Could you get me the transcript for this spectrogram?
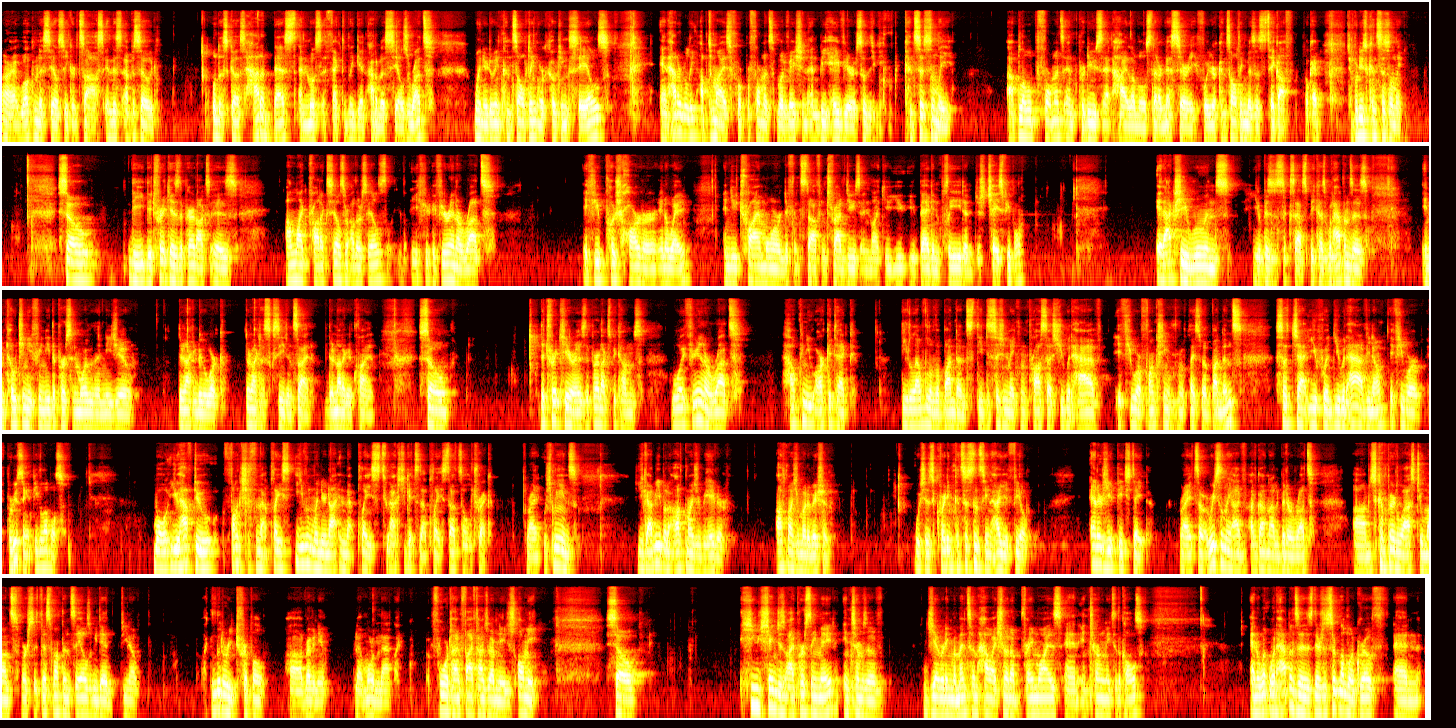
All right, welcome to Sales Secret Sauce. In this episode, we'll discuss how to best and most effectively get out of a sales rut when you're doing consulting or coaching sales, and how to really optimize for performance, motivation, and behavior so that you can consistently up level performance and produce at high levels that are necessary for your consulting business to take off. Okay, to produce consistently. So the the trick is the paradox is unlike product sales or other sales, if you're, if you're in a rut if you push harder in a way and you try more different stuff and strategies and like you, you, you beg and plead and just chase people, it actually ruins your business success because what happens is in coaching, if you need the person more than they need you, they're not going to do the work. They're not going to succeed inside. They're not a good client. So the trick here is the paradox becomes well, if you're in a rut, how can you architect the level of abundance, the decision making process you would have if you were functioning from a place of abundance, such that you would you would have, you know, if you were producing at peak levels. Well, you have to function from that place even when you're not in that place to actually get to that place. That's the whole trick, right? Which means you got to be able to optimize your behavior, optimize your motivation, which is creating consistency in how you feel, energy at peak state, right? So recently, I've I've gotten out of a bit of a rut. Um, just compared to the last two months versus this month in sales, we did you know like literally triple uh, revenue. No, more than that, like four times, five times revenue, just all me. So huge changes I personally made in terms of generating momentum, how I showed up frame wise and internally to the calls. And what, what happens is there's a certain level of growth and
